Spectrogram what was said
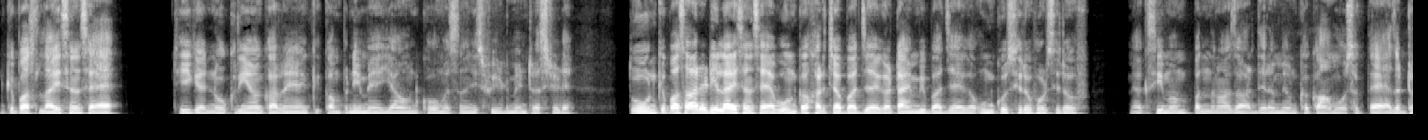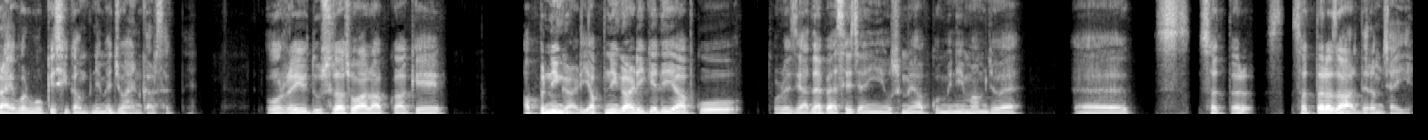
उनके पास लाइसेंस है, ठीक है, नौकरियाँ कर रहे हैं कंपनी में या उनको मसलन इस फ़ील्ड में इंटरेस्टेड है तो उनके पास ऑलरेडी लाइसेंस है, वो उनका ख़र्चा बच जाएगा टाइम भी बच जाएगा, उनको सिर्फ़ और सिर्फ़ मैक्सिमम पंद्रह हज़ार दिन में उनका काम हो सकता है एज अ ड्राइवर वो किसी कंपनी में ज्वाइन कर सकते हैं। और रही दूसरा सवाल आपका कि अपनी गाड़ी अपनी गाड़ी के लिए आपको थोड़े ज़्यादा पैसे चाहिए, उसमें आपको मिनिमम जो है सत्तर सत्तर हज़ार दिरम चाहिए।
